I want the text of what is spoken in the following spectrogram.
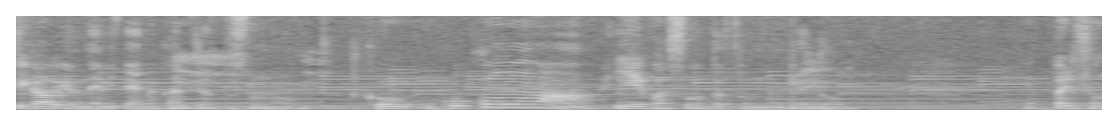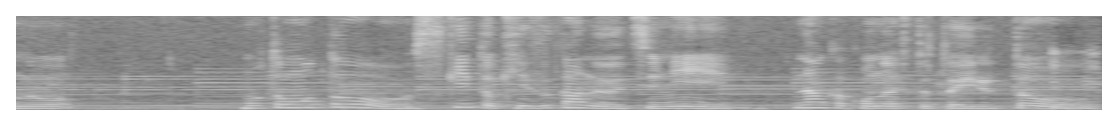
違うよねみたいな感じだとその、うん。こうここもまあ言えばそうだと思うけど、うん。やっぱりそのもともと好きと気づかぬうちになんかこの人といると、うん。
